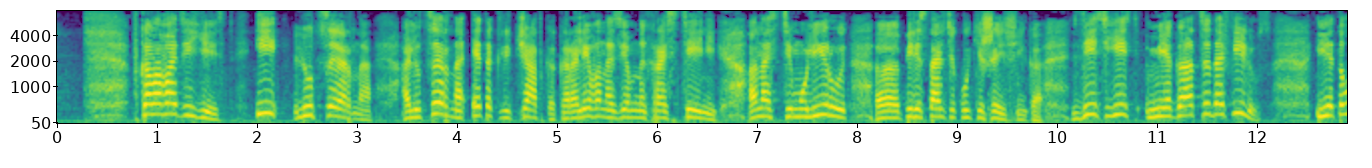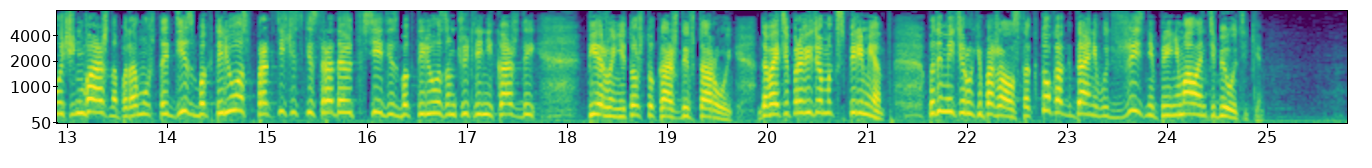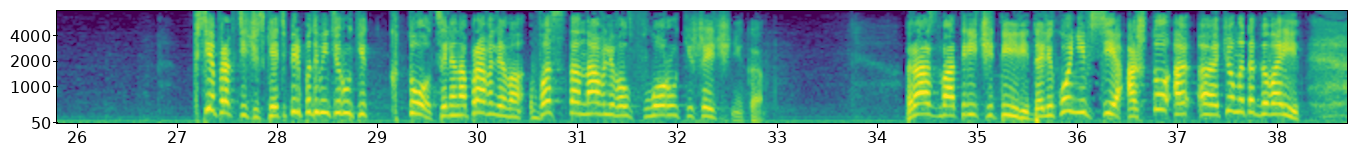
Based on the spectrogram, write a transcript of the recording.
В Коловаде есть и люцерна. А люцерна – это клетчатка, королева наземных растений. Она стимулирует э, перистальтику кишечника. Здесь есть мегаацидофилюс. И это очень важно, потому что дисбактериоз, практически страдают все дисбактериозом, чуть ли не каждый первый, не то что каждый второй. Давайте проведем эксперимент. Поднимите руки, пожалуйста. Кто когда-нибудь в жизни принимал антибиотики? Все практически. А теперь поднимите руки, кто целенаправленно восстанавливал флору кишечника. Раз, два, три, четыре. Далеко не все. А что, о, о чем это говорит?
